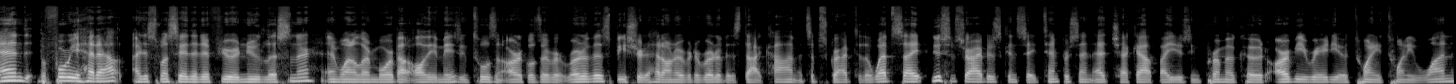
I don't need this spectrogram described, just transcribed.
And before we head out, I just want to say that if you're a new listener and want to learn more about all the amazing tools and articles over at Rotoviz, be sure to head on over to rotoviz.com and subscribe to the website. New subscribers can save 10% at checkout by using promo code RVRadio2021.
